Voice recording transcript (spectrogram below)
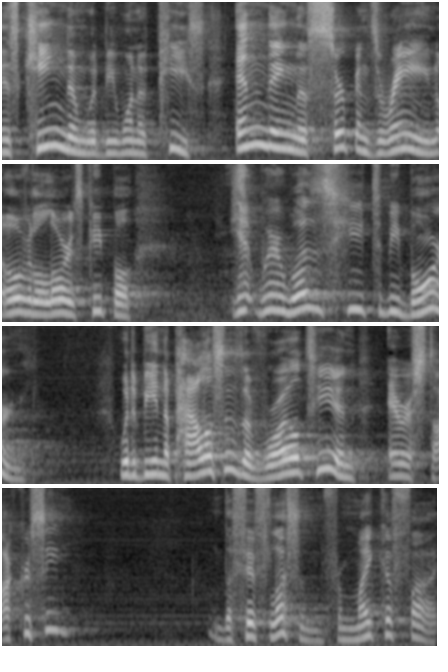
his kingdom would be one of peace, ending the serpent's reign over the Lord's people. Yet, where was he to be born? Would it be in the palaces of royalty and aristocracy? The fifth lesson from Micah 5.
